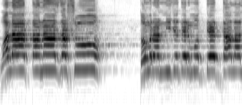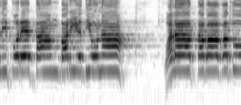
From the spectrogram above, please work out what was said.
ওয়ালা তোমরা নিজেদের মধ্যে দালালি করে দাম বাড়িয়ে দিও না। ওয়ালা তাবাগাদু,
